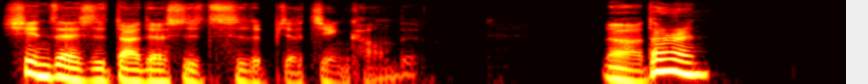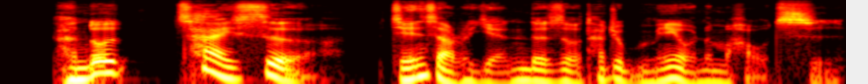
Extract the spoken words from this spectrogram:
现在是大家是吃的比较健康的。那当然，很多菜色减少了盐的时候，它就没有那么好吃。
